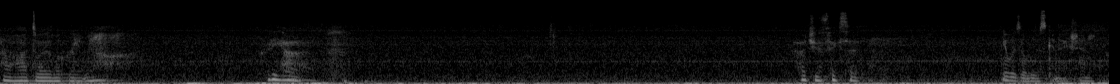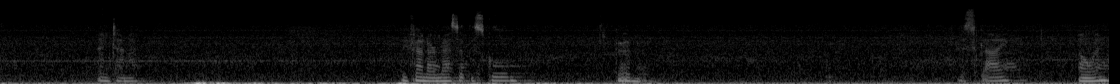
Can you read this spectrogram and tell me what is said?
How hot do I look right now? Pretty hot. How'd you fix it? It was a loose connection. Antenna. We found our mess at the school. Good. This guy, Owen.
